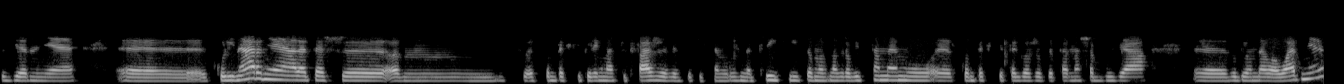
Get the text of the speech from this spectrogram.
codziennie kulinarnie, ale też w, kontekście pielęgnacji twarzy, więc jakieś tam różne triki, co można zrobić samemu w kontekście tego, żeby ta nasza buzia wyglądała ładnie.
